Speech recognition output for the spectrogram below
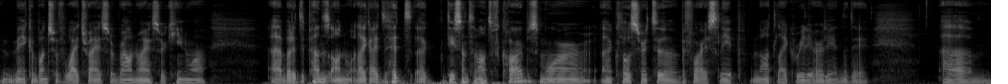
make a bunch of white rice or brown rice or quinoa uh, but it depends on like I'd hit a decent amount of carbs more uh, closer to before I sleep, not like really early in the day. Um,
